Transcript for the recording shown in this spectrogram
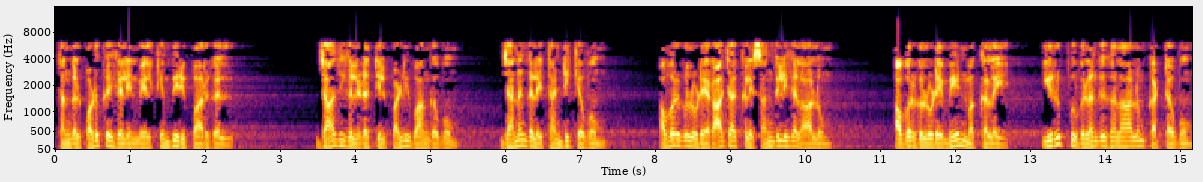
தங்கள் படுக்கைகளின் மேல் கெம்பிரிப்பார்கள். ஜாதிகளிடத்தில் பழி வாங்கவும் ஜனங்களை தண்டிக்கவும் அவர்களுடைய ராஜாக்களை சங்கிலிகளாலும் அவர்களுடைய மேன் மக்களை இருப்பு விலங்குகளாலும் கட்டவும்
